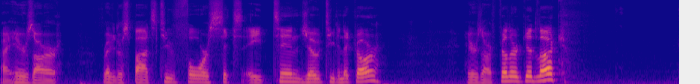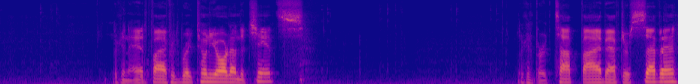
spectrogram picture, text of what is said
All right, here's our regular spots 2, 4, 6, 8, 10. Joe T to Here's our filler. Good luck. Looking to add five for the break. Tony R down to Chance. Looking for a top five after seven.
